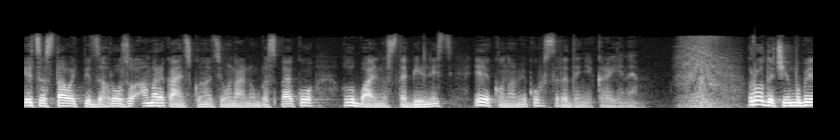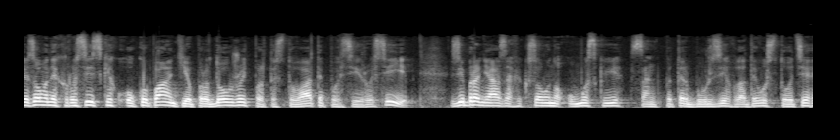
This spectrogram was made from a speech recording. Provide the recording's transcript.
І це ставить під загрозу американську національну безпеку, глобальну стабільність і економіку всередині країни. Родичі мобілізованих російських окупантів продовжують протестувати по всій Росії. Зібрання зафіксовано у Москві, Санкт-Петербурзі, Владивостоці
